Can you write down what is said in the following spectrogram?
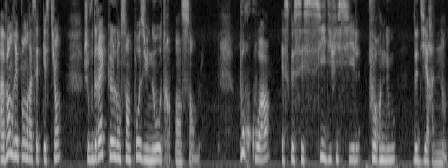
Avant de répondre à cette question, je voudrais que l'on s'en pose une autre ensemble. Pourquoi est-ce que c'est si difficile pour nous de dire non?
